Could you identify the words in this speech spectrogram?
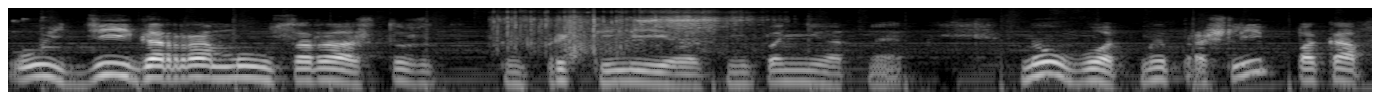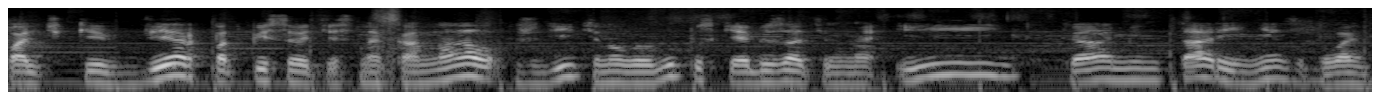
Уйди, гора мусора. Что же приклеилось, непонятное. Ну вот, мы прошли. Пока пальчики вверх. Подписывайтесь на канал. Ждите новые выпуски обязательно. И комментарии не забываем.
